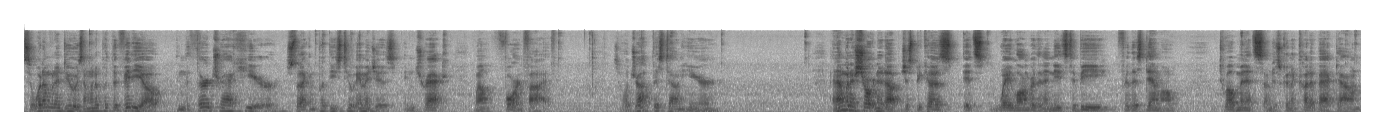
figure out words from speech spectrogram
So what I'm going to do is I'm going to put the video in the third track here so that I can put these two images in track, well, four and five. So I'll drop this down here. And I'm going to shorten it up just because it's way longer than it needs to be for this demo. 12 minutes, I'm just going to cut it back down.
